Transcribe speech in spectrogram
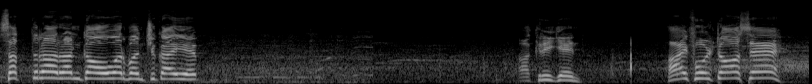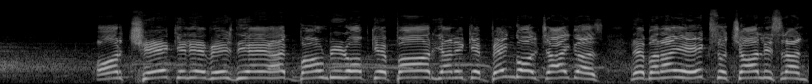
सत्रह रन का ओवर बन चुका है ये। आखिरी गेंद। हाई फुल टॉस है। और छह के लिए भेज दिया है बाउंड्री रोप के पार, यानी कि बंगाल टाइगर्स ने बनाए 140 रन।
